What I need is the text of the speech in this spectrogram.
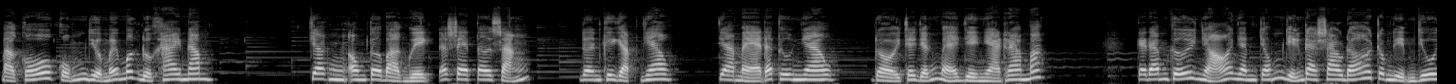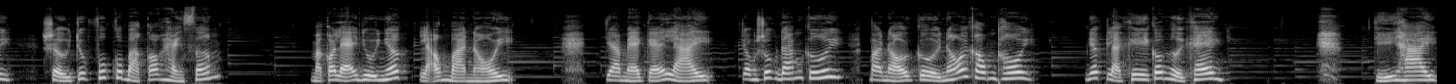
Bà cố cũng vừa mới mất được 2 năm. Chắc ông tơ bà Nguyệt đã xe tơ sẵn, nên khi gặp nhau, cha mẹ đã thương nhau, rồi cho dẫn mẹ về nhà ra mắt. Cái đám cưới nhỏ nhanh chóng diễn ra sau đó trong niềm vui, sự chúc phúc của bà con hàng xóm. Mà có lẽ vui nhất là ông bà nội. Cha mẹ kể lại, trong suốt đám cưới, bà nội cười nói không thôi. Nhất là khi có người khen. Chị hai,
